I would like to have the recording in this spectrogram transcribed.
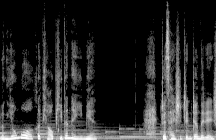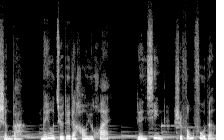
冷幽默和调皮的那一面。这才是真正的人生吧，没有绝对的好与坏。人性是丰富的。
